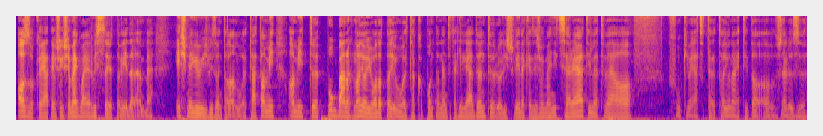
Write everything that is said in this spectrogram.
azok a játékosok is, hogy Maguire visszajött a védelembe, és még ő is bizonytalan volt. Tehát ami, amit Pogbának nagyon jó adatai voltak, a pont a Nemzetek Ligája döntőről is védekezés, hogy mennyit szerelt, illetve a fú, kivel játszott el a United az előző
